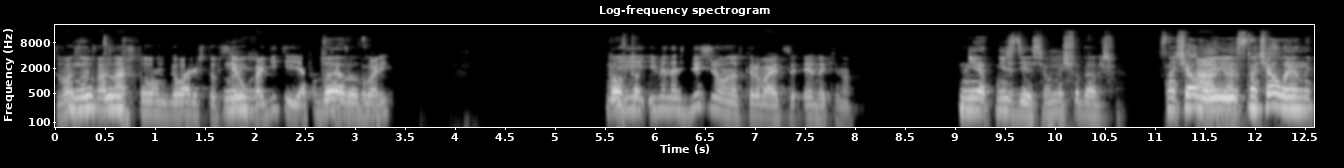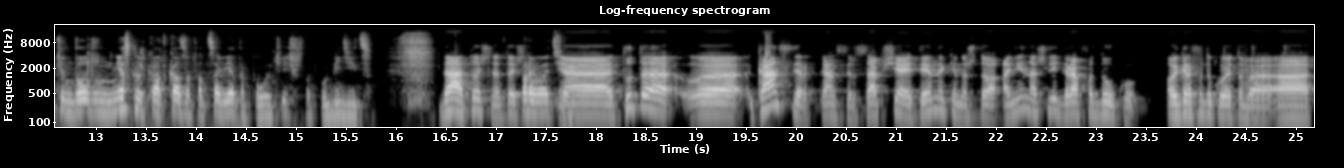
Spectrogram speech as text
Ну, суть важна, да. что он говорит, что все ну, уходите, я тут да, хочу да, говорить. Да. И именно здесь же он открывается Энакину. Нет, не здесь, он еще дальше. Сначала, а, да. сначала Энакин должен несколько отказов от совета получить, чтобы убедиться. Да, точно, точно. А, тут а, канцлер, канцлер сообщает Энакину, что они нашли графа Дуку. Ой, графа Дуку этого, а,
